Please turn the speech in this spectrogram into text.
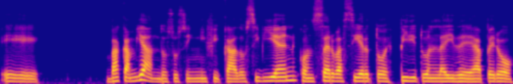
eh, va cambiando su significado, si bien conserva cierto espíritu en la idea, pero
